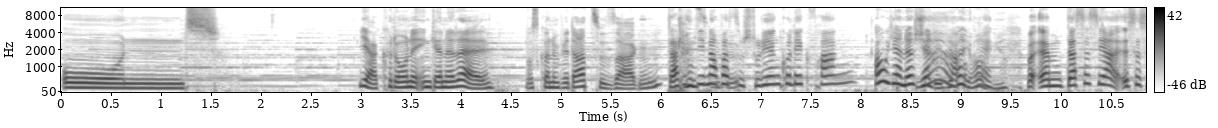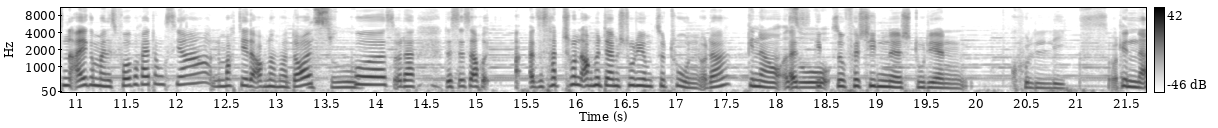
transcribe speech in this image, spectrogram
Und ja, Corona in generell. Was können wir dazu sagen? Darf ich Ganz dich noch was zum Studienkolleg fragen? Oh ja, natürlich. Ja, okay. Weil, Ähm, das ist ja, ist es ein allgemeines Vorbereitungsjahr und macht ihr da auch nochmal so. Deutschkurs oder das ist auch, also es hat schon auch mit deinem Studium zu tun, oder? Genau, Also, also es gibt so verschiedene Studienkollegs. Oder? Genau,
